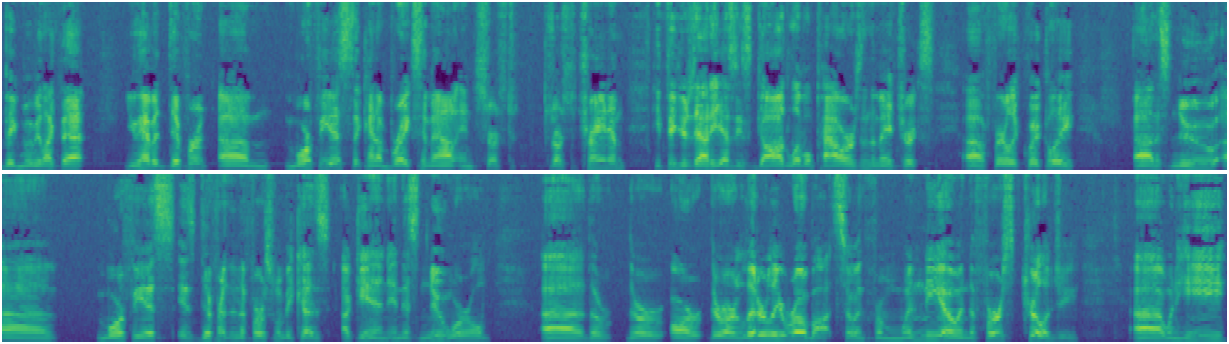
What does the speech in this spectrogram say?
big movie like that. You have a different um, Morpheus that kind of breaks him out and starts to, starts to train him. He figures out he has these god level powers in the Matrix uh, fairly quickly. Uh, this new uh, Morpheus is different than the first one because, again, in this new world, uh, the there are there are literally robots. So from when Neo in the first trilogy, uh, when he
